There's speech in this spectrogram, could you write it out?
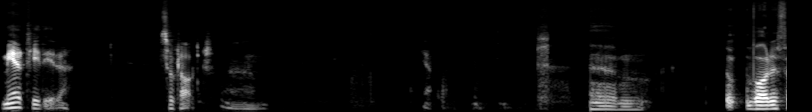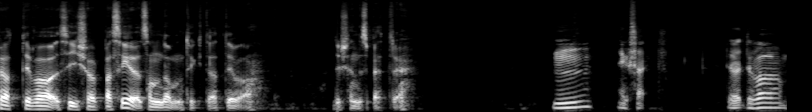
mer tid i det. Såklart. Ehm, Ehm, var det för att det var C-sharp baserat som de tyckte att det var det kändes bättre? Mm, exakt. Det, det var...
